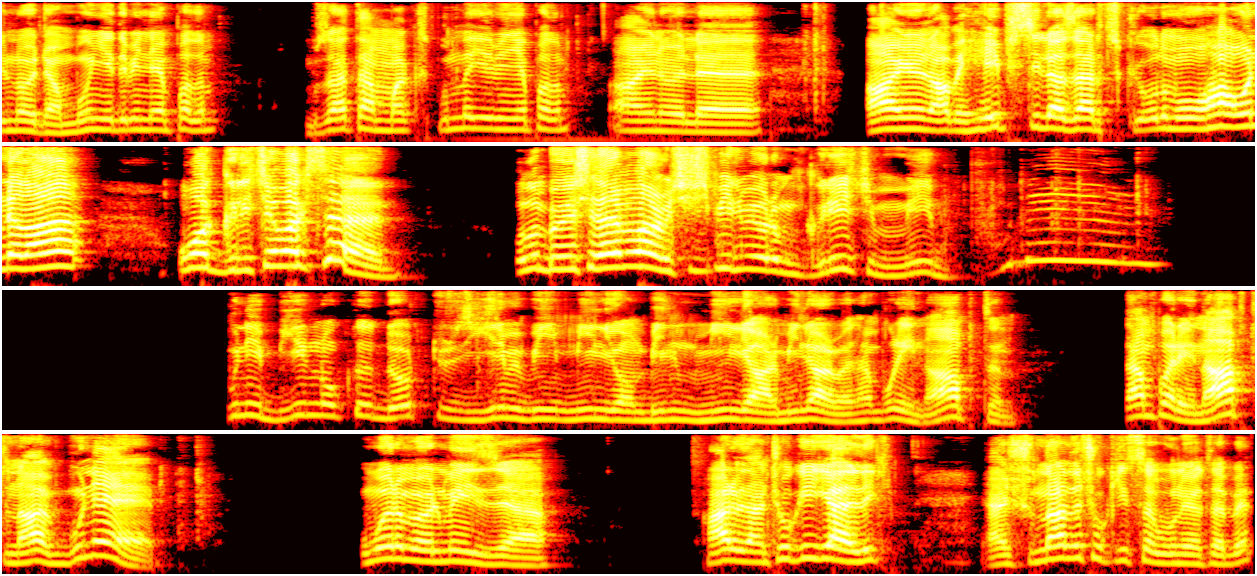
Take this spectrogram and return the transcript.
Şimdi hocam bunu 7000 yapalım. Bu zaten max. Bunu da 7000 yapalım. Aynen öyle. Aynen abi. Hepsi lazer çıkıyor. Oğlum oha o ne la? Oha glitch'e bak sen. Oğlum böyle şeyler mi varmış? Hiç bilmiyorum. Glitch mi? Bu ne? Bu ne? 1.420 bin- milyon bil- milyar milyar. Sen burayı ne yaptın? Sen parayı ne yaptın abi? Bu ne? Umarım ölmeyiz ya. Harbiden çok iyi geldik. Yani şunlar da çok iyi savunuyor tabi.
